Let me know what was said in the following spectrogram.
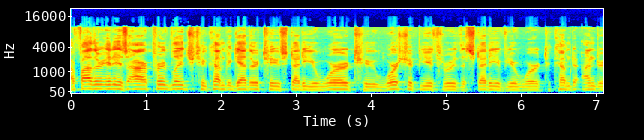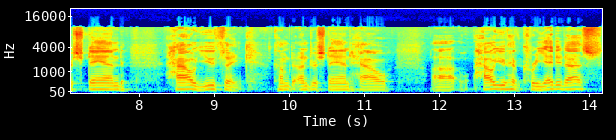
Our Father, it is our privilege to come together to study your word, to worship you through the study of your word, to come to understand how you think, come to understand how uh, how you have created us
